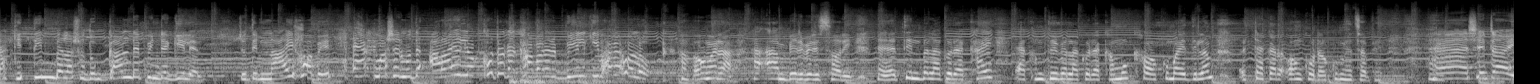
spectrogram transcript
নাকি তিন বেলা শুধু গান্ডে পিন্ডে গিলেন? যদি নাই হবে এক মাসের মধ্যে আড়াই লক্ষ টাকা খাবারের বিল কীভাবে হলো? ও madam I'm very very sorry তিন বেলা করে খাই এখন দুই বেলা করে খামু খাওয়া কমাই দিলাম টাকার অঙ্কটা কমে যাবে। হ্যাঁ সেটাই।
